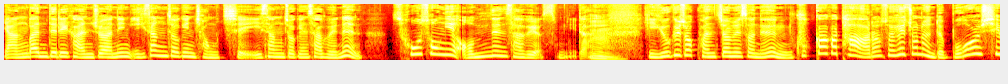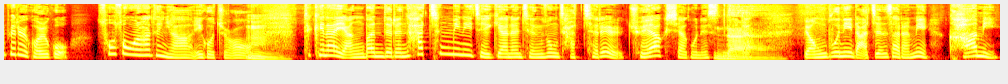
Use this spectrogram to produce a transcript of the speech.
양반들이 간주하는 이상적인 정치, 이상적인 사회는 소송이 없는 사회였습니다. 음. 이 유교적 관점에서는 국가가 다 알아서 해주는데 뭘 시비를 걸고 소송을 하느냐 이거죠. 음. 특히나 양반들은 하층민이 제기하는 쟁송 자체를 죄악시하곤 했습니다. 네. 명분이 낮은 사람이 감히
